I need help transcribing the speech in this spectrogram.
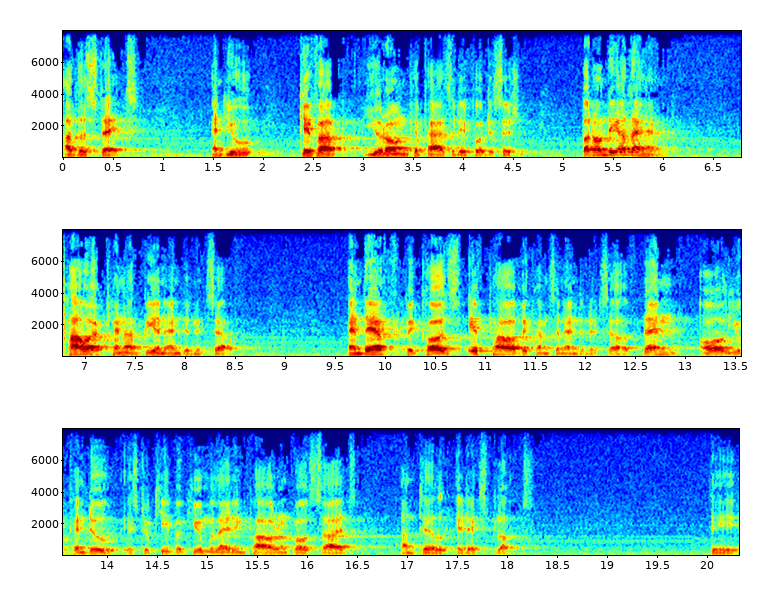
other states and you give up your own capacity for decision. But on the other hand, power cannot be an end in itself. And therefore, because if power becomes an end in itself, then all you can do is to keep accumulating power on both sides until it explodes. The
